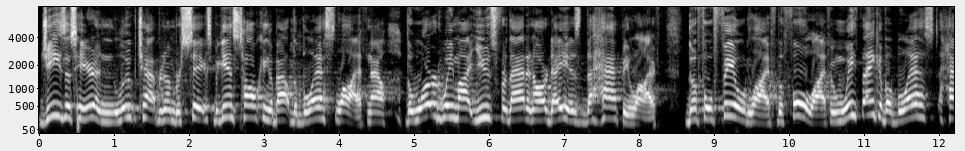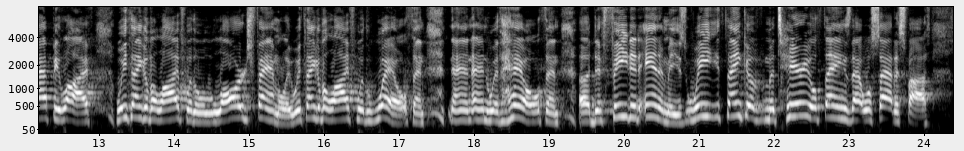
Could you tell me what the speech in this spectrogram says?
Jesus here in Luke chapter number 6 begins talking about the blessed life. Now, the word we might use for that in our day is the happy life, the fulfilled life, the full life. And when we think of a blessed, happy life, we think of a life with a large family. We think of a life with wealth and, and, and with health and uh, defeated enemies. We think of material things that will satisfy us.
